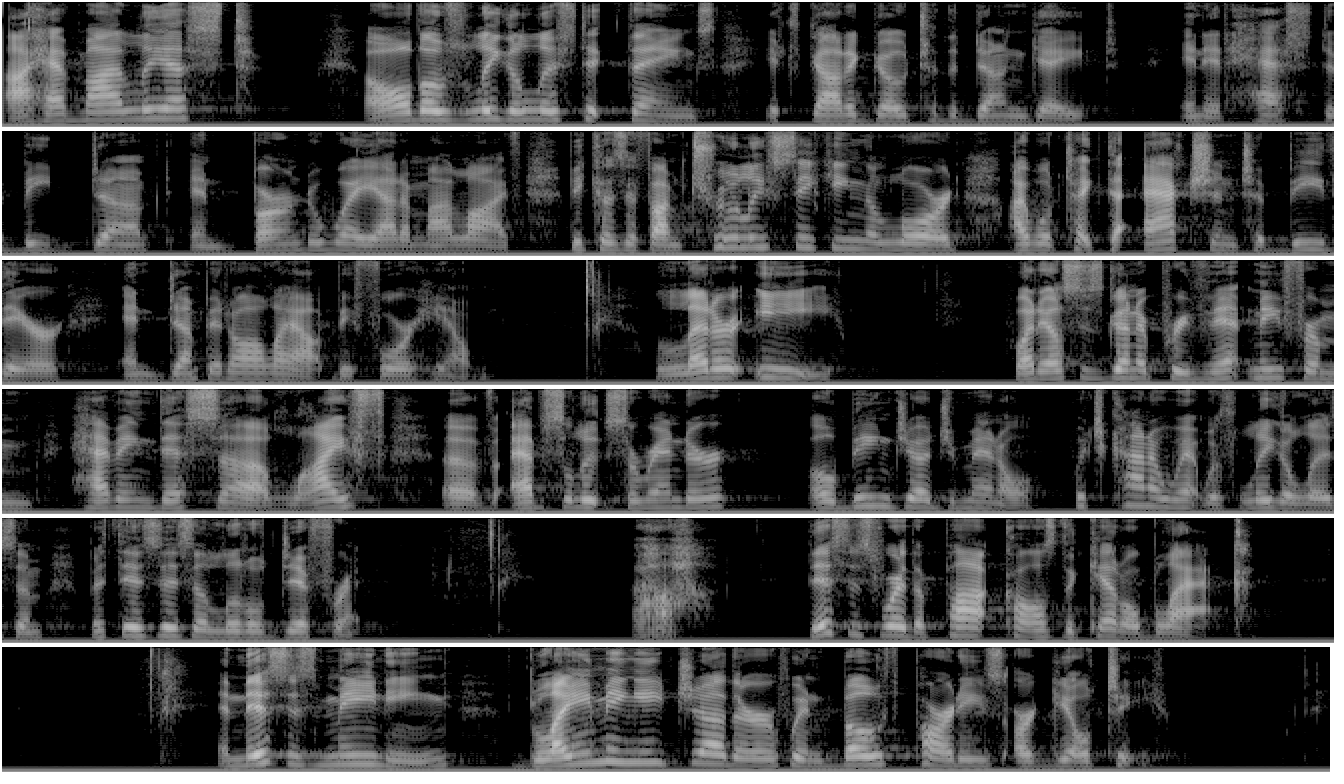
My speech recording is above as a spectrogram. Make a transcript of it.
I have my list. All those legalistic things, it's got to go to the dung gate. And it has to be dumped and burned away out of my life. Because if I'm truly seeking the Lord, I will take the action to be there and dump it all out before Him. Letter E. What else is going to prevent me from having this uh, life of absolute surrender? Oh, being judgmental, which kind of went with legalism, but this is a little different. Ah, this is where the pot calls the kettle black. And this is meaning blaming each other when both parties are guilty.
